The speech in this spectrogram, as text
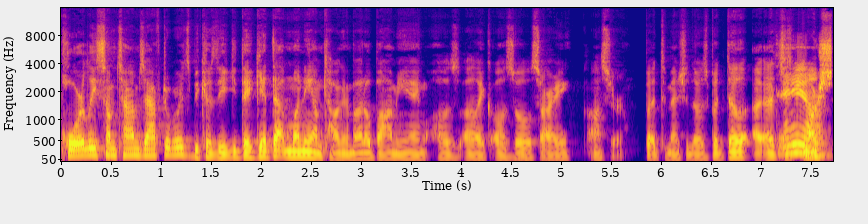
poorly sometimes afterwards because they, they get that money. I'm talking about Aubameyang, Oz, uh, like Ozil, sorry, Osir, but to mention those. But uh, Marsh,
